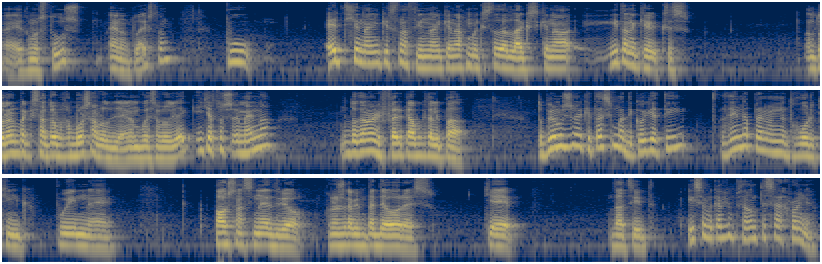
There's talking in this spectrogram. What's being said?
ε, γνωστούς, έναν τουλάχιστον, που έτυχε να είναι και στην Αθήνα και να έχουμε εξής ανταλλάξεις και να ήταν και ξέρεις, να τον έβλεπα και σε έναν τρόπο που θα μπορούσα να βρω δουλειά, ή να μου βοηθήσει να βρω δουλειά, ή και αυτός σε μένα να τον κάνω refer κάπου κτλ. Το οποίο νομίζω είναι αρκετά σημαντικό γιατί δεν είναι απλά ένα networking που είναι πάω σε ένα συνέδριο, γνωρίζω κάποιον πέντε ώρες και that's it. Είσαι με κάποιον πιθανόν τέσσερα χρόνια.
